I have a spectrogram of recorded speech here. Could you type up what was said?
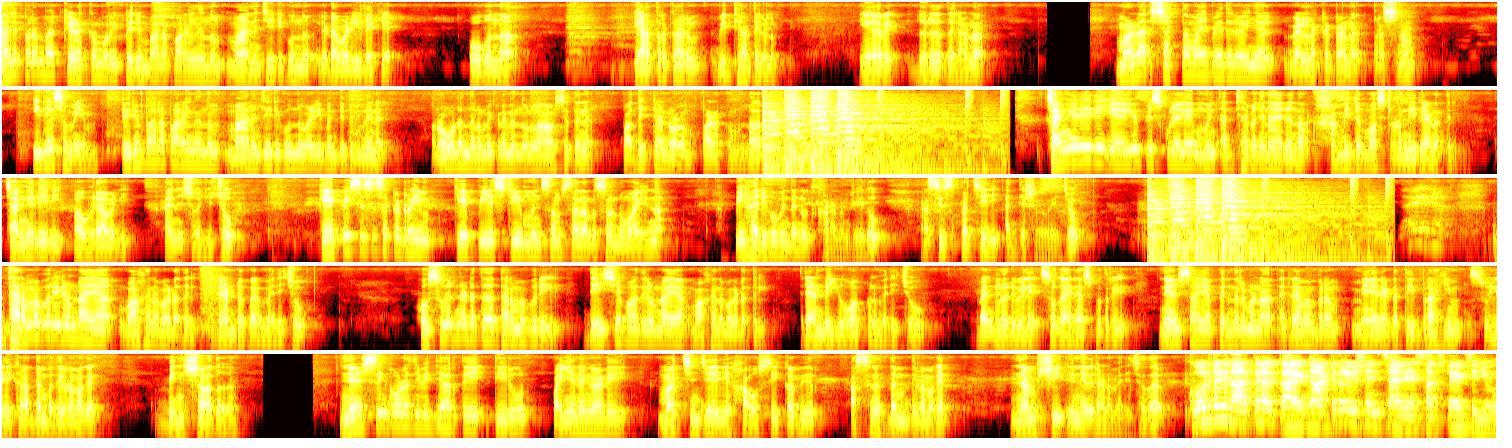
ആലിപ്പറമ്പ് കിഴക്കമുറി പെരുമ്പാലപ്പാറയിൽ നിന്നും മാനഞ്ചേരിക്കുന്ന് ഇടവഴിയിലേക്ക് പോകുന്ന യാത്രക്കാരും വിദ്യാർത്ഥികളും ഏറെ ദുരിതത്തിലാണ്. മഴ ശക്തമായി പെയ്തു കഴിഞ്ഞാൽ വെള്ളക്കെട്ടാണ് പ്രശ്നം. ഇതേസമയം പെരുമ്പാലപ്പാറയിൽ നിന്നും മാനഞ്ചേരി കുന്ന് വഴി ബന്ധിപ്പിക്കുന്നതിന് റോഡ് നിർമ്മിക്കണമെന്നുള്ള ആവശ്യത്തിന് പതിറ്റാണ്ടോളം പഴക്കമുണ്ട്. ചങ്ങലേരി എ യു പി സ്കൂളിലെ മുൻ അധ്യാപകനായിരുന്ന ഹമീദ് മാസ്റ്ററുടെ നിര്യാണത്തിൽ ചങ്ങലേരി പൗരാവലി അനുശോചിച്ചു. കെ പി സി സി സെക്രട്ടറിയും കെ പി എസ് ടി മുൻ സംസ്ഥാന പ്രസിഡന്റുമായിരുന്ന പി ഹരിഗോവിന്ദൻ ഉദ്ഘാടനം ചെയ്തു. അസീസ് പച്ചേരി അധ്യക്ഷത വഹിച്ചു. ധർമ്മപുരിയിലുണ്ടായ വാഹനാപകടത്തിൽ രണ്ടുപേർ മരിച്ചു. ഹൊസൂരിനടുത്ത് ധർമ്മപുരിയിൽ ദേശീയപാതയിലുണ്ടായ വാഹനാപകടത്തിൽ രണ്ട് യുവാക്കൾ മരിച്ചു. ബംഗളൂരുവിലെ സ്വകാര്യ ആശുപത്രിയിൽ നഴ്സായ പെരിന്തൽമണ്ണ രാമപുരം മേലേടത്ത് ഇബ്രാഹിം സുലേഖ ദമ്പതിയുടെ മകൻ ബിൻഷാദ് നഴ്സിംഗ് കോളേജ് വിദ്യാർത്ഥി തിരൂർ പയ്യനങ്ങാടി മച്ചിഞ്ചേരി ഹൗസി കബീർ അസ്നത്ത് ദമ്പതിയുടെ മകൻ നംഷി എന്നിവരാണ് മരിച്ചത്. കൂടുതൽ വാർത്തകൾക്കായി നാട്ടുകൾ വിഷൻ ചാനൽ സബ്സ്ക്രൈബ് ചെയ്യൂ.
